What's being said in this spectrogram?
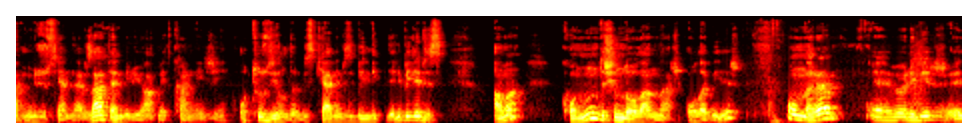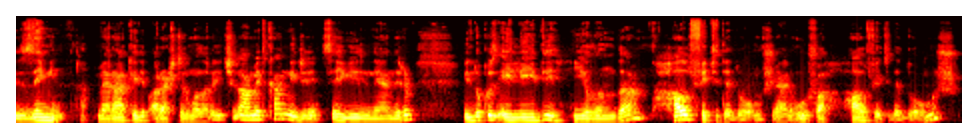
Yani müzisyenler zaten biliyor Ahmet Kanneci'yi. 30 yıldır biz kendimizi bildikleri biliriz. Ama konunun dışında olanlar olabilir. Onlara böyle bir e, zemin merak edip araştırmaları için Ahmet Kanneci sevgili dinleyenlerim 1957 yılında Halfeti'de doğmuş. Yani Urfa Halfeti'de doğmuş.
